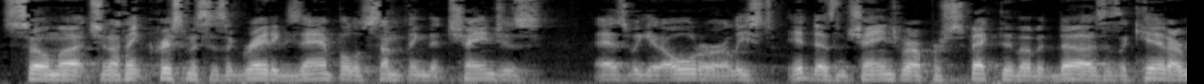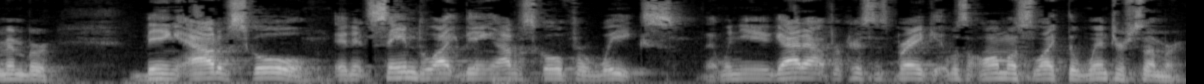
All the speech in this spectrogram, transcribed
so much. And I think Christmas is a great example of something that changes as we get older, or at least it doesn't change, but our perspective of it does. As a kid, I remember being out of school and it seemed like being out of school for weeks. That when you got out for Christmas break, it was almost like the winter summer.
